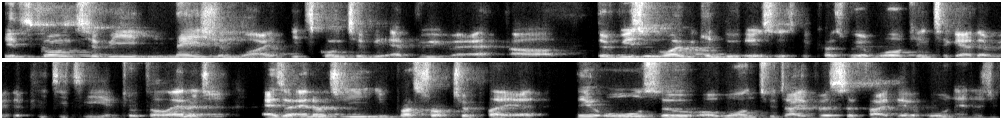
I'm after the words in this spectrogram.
it's going to be nationwide. It's going to be everywhere. Uh, the reason why we can do this is because we are working together with the PTT and Total Energy. As an energy infrastructure player, they also uh, want to diversify their own energy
